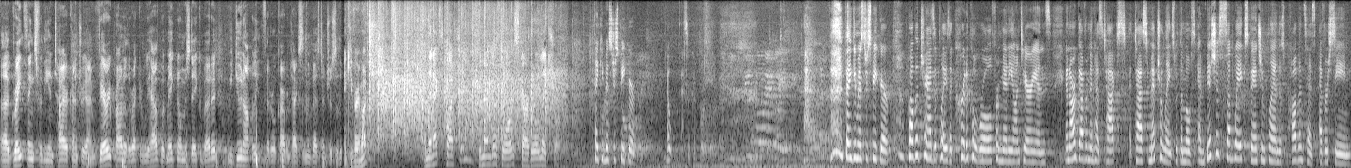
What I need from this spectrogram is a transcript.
uh, great things for the entire country. I'm very proud of the record we have, but make no mistake about it, we do not believe the federal carbon tax is in the best interest of the Thank you very much. And the next question, the member for Scarborough Lakeshore. Thank you, Mr. Speaker. Oh, that's okay. Thank you, Mr. Speaker. Public transit plays a critical role for many Ontarians, and our government has taxed, tasked Metrolinx with the most ambitious subway expansion plan this province has ever seen.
